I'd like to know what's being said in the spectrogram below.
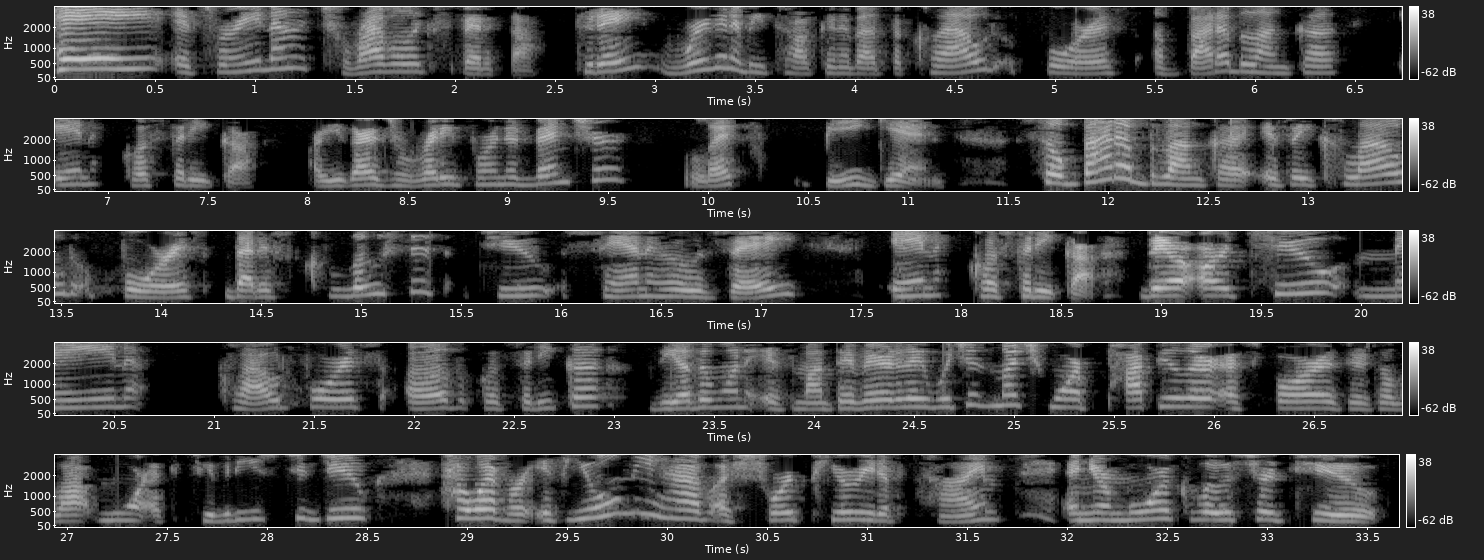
Hey, it's Marina, travel experta. Today, we're going to be talking about the cloud forest of Vara Blanca in Costa Rica. Are you guys ready for an adventure? Let's begin. So, Vara Blanca is a cloud forest that is closest to San Jose in Costa Rica. There are two main cloud forests of Costa Rica. The other one is Monteverde, which is much more popular as far as there's a lot more activities to do. However, if you only have a short period of time and you're more closer to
